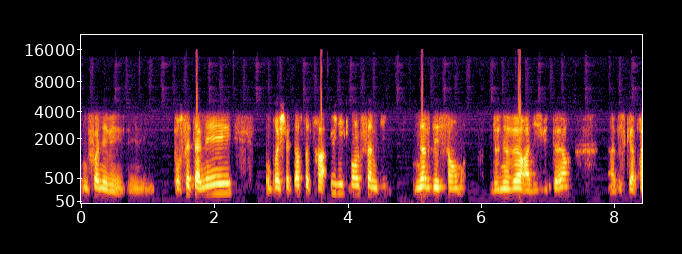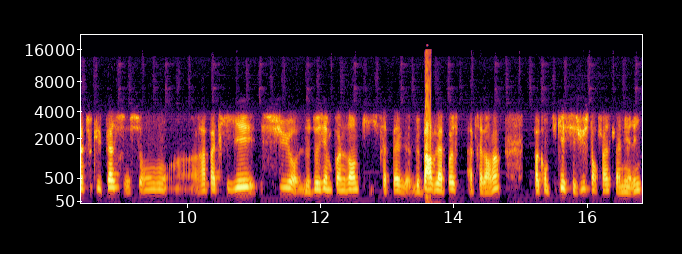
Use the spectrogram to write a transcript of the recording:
une fois pour cette année, au Brechetter, ça sera uniquement le samedi 9 décembre de 9h à 18h, hein, parce qu'après toutes les places seront euh, rapatriées sur le deuxième point de vente qui s'appelle le bar de la Poste à Tréverdun. Pas compliqué, c'est juste en face la mairie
